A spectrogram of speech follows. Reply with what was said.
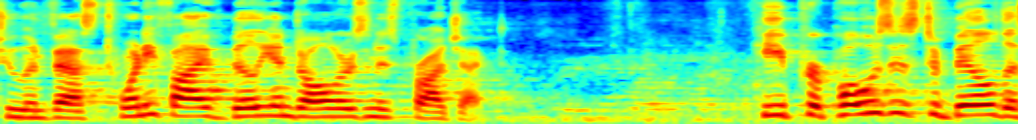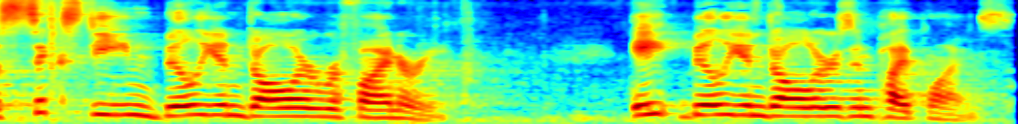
to invest $25 billion in his project. He proposes to build a $16 billion refinery, $8 billion in pipelines,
